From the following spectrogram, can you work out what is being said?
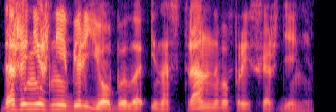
Даже нижнее белье было иностранного происхождения.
